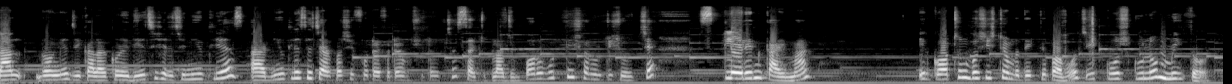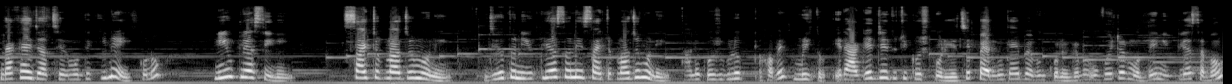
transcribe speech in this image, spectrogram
লাল রঙে যে কালার করে দিয়েছে, সেটা হচ্ছে নিউক্লিয়াস আর নিউক্লিয়াসের চারপাশে ফোটায় ফোটায় অংশটা হচ্ছে সাইটোপ্লাজম পরবর্তী সরল টিস্যু হচ্ছে স্ক্লেরেন কাইমার এর গঠন বৈশিষ্ট্য আমরা দেখতে পাবো যে কোষগুলো মৃত। দেখাই যাচ্ছে এর মধ্যে কি নেই? কোনো নিউক্লিয়াসই নেই। সাইটোপ্লাজমও নেই। যেহেতু নিউক্লিয়াসও নেই, সাইটোপ্লাজমও নেই, তাহলে কোষগুলো হবে মৃত। এর আগের যে দুটি কোষ পড়িয়েছে প্যারেনকাইব এবং কোলেনকাইব উভয়টার মধ্যে নিউক্লিয়াস এবং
